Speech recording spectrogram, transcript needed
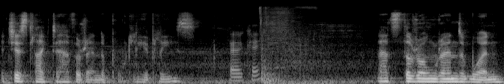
I'd just like to have a random portal here, please. Okay. That's the wrong random one.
